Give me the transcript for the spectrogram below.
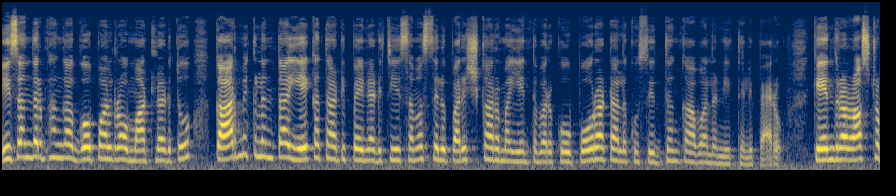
ఈ సందర్భంగా గోపాలరావు మాట్లాడుతూ కార్మికులంతా ఏకతాటిపై నడిచి సమస్యలు పరిష్కారమయ్యేంత వరకు పోరాటాలకు సిద్ధం కావాలని తెలిపారు. కేంద్ర రాష్ట్ర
